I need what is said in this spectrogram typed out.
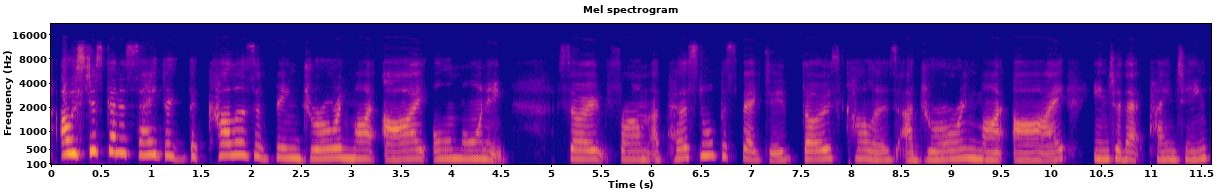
I was just going to say that the colors have been drawing my eye all morning. So, from a personal perspective, those colors are drawing my eye into that painting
